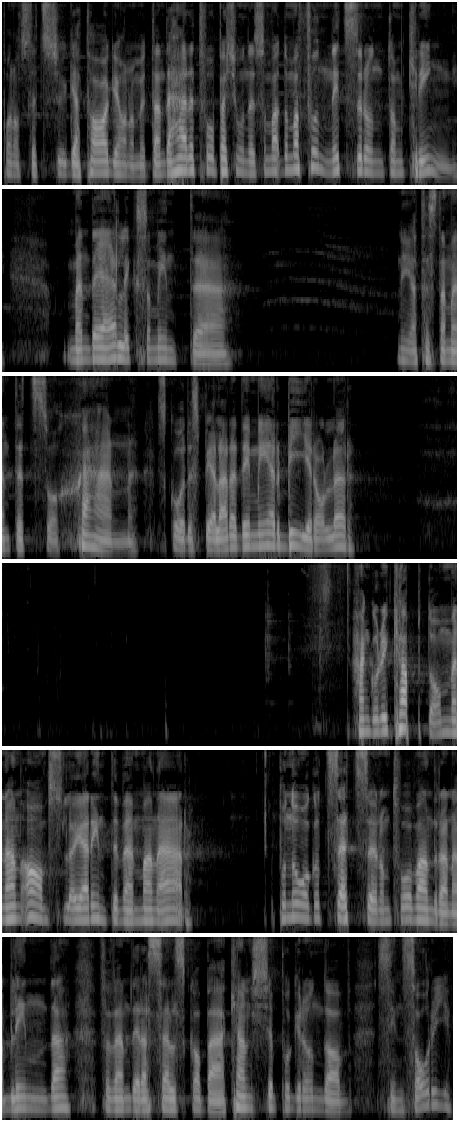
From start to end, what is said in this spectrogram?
på något sätt suga tag i honom. Utan det här är två personer som har, de har funnits runt omkring. Men det är liksom inte Nya testamentets så stjärnskådespelare. Det är mer biroller. Han går ikapp dem men han avslöjar inte vem han är. På något sätt så är de två vandrarna blinda för vem deras sällskap är. Kanske på grund av sin sorg.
